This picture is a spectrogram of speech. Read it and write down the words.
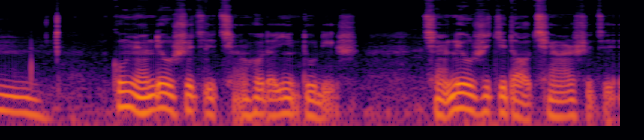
嗯，公元六世纪前后的印度历史，前六世纪到前二世纪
